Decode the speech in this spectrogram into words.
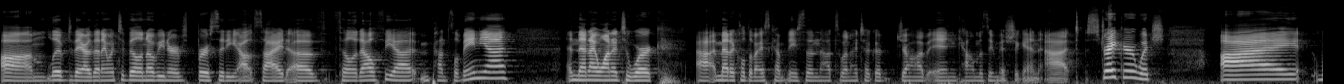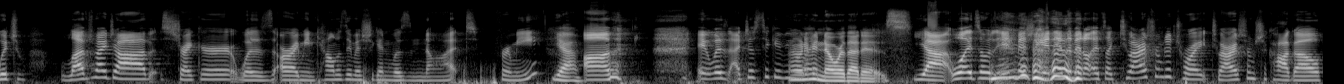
um, lived there. Then I went to Villanova University outside of Philadelphia in Pennsylvania. And then I wanted to work at a medical device company. So then that's when I took a job in Kalamazoo, Michigan at Stryker, which I, which loved my job. Stryker was, or I mean, Kalamazoo, Michigan was not for me. Yeah. Um, it was uh, just to give you I don't like- even know where that is. yeah, well, it's in Michigan, in the middle. It's like two hours from Detroit, two hours from Chicago.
